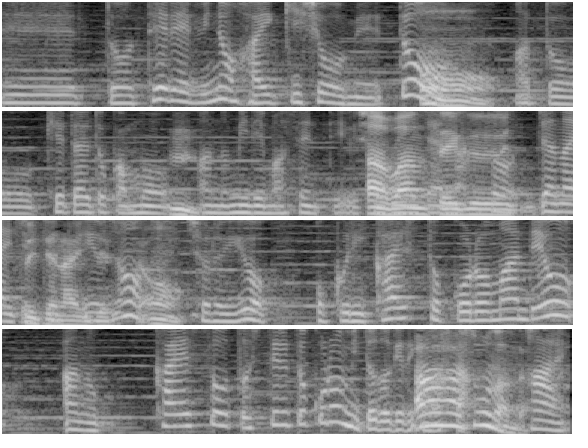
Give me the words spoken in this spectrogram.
えーっと、テレビの廃棄証明と、あと、携帯とかも、うん。あの、見れませんっていう書あ類みたいな。ワンセグそう、じゃないですついてないっていうですってうん。のを、書類を送り返すところまでを、あの、返そうとしてるところを見届けてきました。ああ、そうなんだ。はい。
